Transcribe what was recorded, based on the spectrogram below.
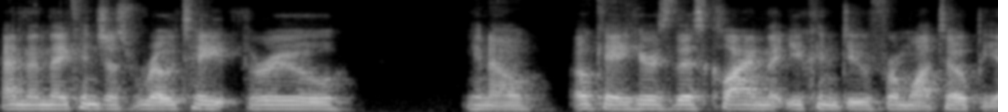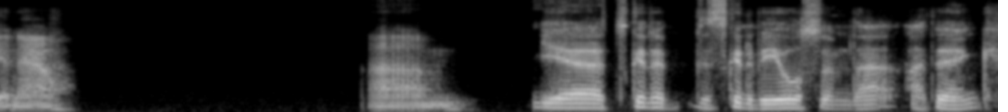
And then they can just rotate through, you know, okay, here's this climb that you can do from Watopia now. Um, Yeah, it's gonna it's gonna be awesome. That I think.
